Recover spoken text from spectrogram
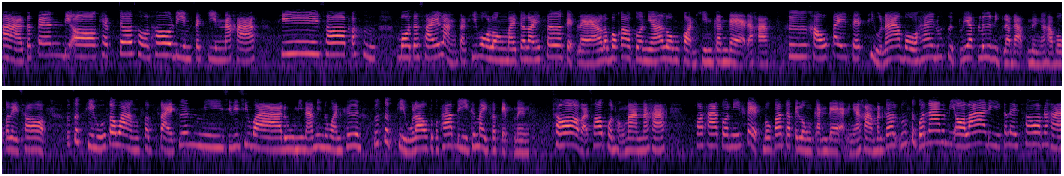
ค่ะ จะเป็น Dior Capture Total Dream Skin นะคะ ที่ชอบก็คือโบจะใช้หลังจากที่โบลงไมเจอไรเซอร์เสร็จแล้ว แล้วโบก็เอาตัวนี้ลงก่อนครีมกันแดดนะคะ คือเขาไปเซตผิวหน้าโบให้รู้สึกเรียบลื่นอีกระดับหนึ่งอะค่ะโบก็เลยชอบ รู้สึกผิวสว่างสดใสขึ้นมีชีวิตชีวา ดูมีน้ำมีนวลขึ้น รู้สึกผิวเราสุขภาพดีขึ้นมาอีกสเต็ปหนึ่งชอบอะชอบผลของมันนะคะ พอทาตัวนี้เสร็จโบก็จะไปลงกันแดดอย่างเงี้ยค่ะ มันก็รู้สึกว่าหน้ามันมีออร่าดีก็เลยชอบนะคะ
